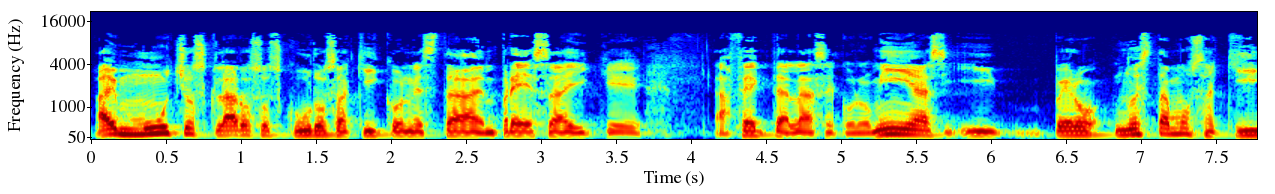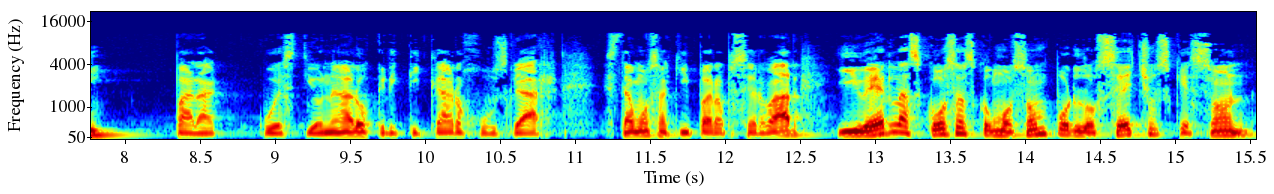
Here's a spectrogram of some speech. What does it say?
Hay muchos claros oscuros aquí con esta empresa y que afecta a las economías y pero no estamos aquí para cuestionar o criticar o juzgar. Estamos aquí para observar y ver las cosas como son por los hechos que son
